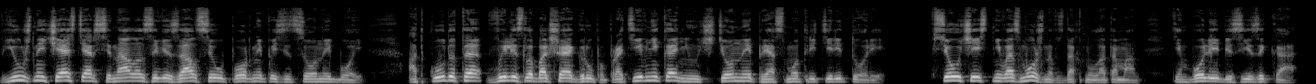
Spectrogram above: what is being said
В южной части арсенала завязался упорный позиционный бой. Откуда-то вылезла большая группа противника, неучтенная при осмотре территории. «Все учесть невозможно», — вздохнул атаман, — «тем более без языка».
